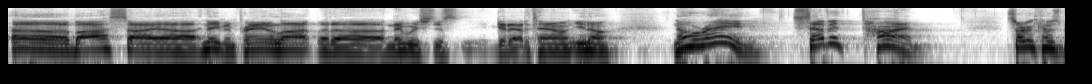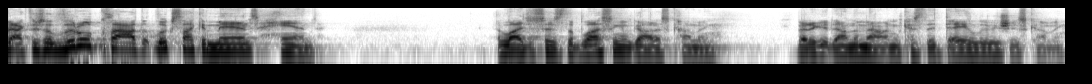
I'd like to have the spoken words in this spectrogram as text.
Uh, boss, I, uh, know you've been praying a lot, but uh, maybe we should just get out of town. You know, no rain. Seventh time. Servant comes back. There's a little cloud that looks like a man's hand. Elijah says, The blessing of God is coming. Better get down the mountain because the deluge is coming.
